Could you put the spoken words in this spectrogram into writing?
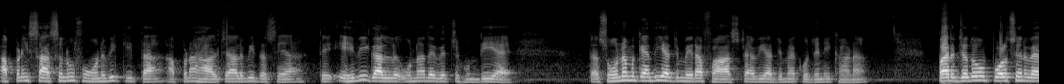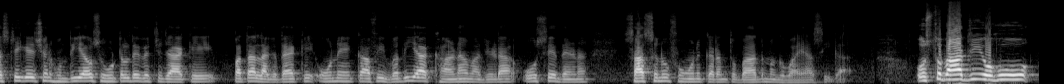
ਆਪਣੀ ਸੱਸ ਨੂੰ ਫੋਨ ਵੀ ਕੀਤਾ, ਆਪਣਾ ਹਾਲਚਾਲ ਵੀ ਦੱਸਿਆ ਤੇ ਇਹ ਵੀ ਗੱਲ ਉਹਨਾਂ ਦੇ ਵਿੱਚ ਹੁੰਦੀ ਹੈ। ਤਾਂ ਸੋਨਮ ਕਹਿੰਦੀ, ਅੱਜ ਮੇਰਾ ਫਾਸਟ ਹੈ ਵੀ ਅੱਜ ਮੈਂ ਕੁਝ ਨਹੀਂ ਖਾਣਾ। ਪਰ ਜਦੋਂ ਪੁਲਿਸ ਇਨਵੈਸਟੀਗੇਸ਼ਨ ਹੁੰਦੀ ਆ, ਉਸ ਹੋਟਲ ਦੇ ਵਿੱਚ ਜਾ ਕੇ ਪਤਾ ਲੱਗਦਾ ਕਿ ਉਹਨੇ ਕਾਫੀ ਵਧੀਆ ਖਾਣਾ ਵਾ ਜਿਹੜਾ ਉਸੇ ਦਿਨ ਸੱਸ ਨੂੰ ਫੋਨ ਕਰਨ ਤੋਂ ਬਾਅਦ ਮੰਗਵਾਇਆ ਸੀਗਾ। ਉਸ ਤੋਂ ਬਾਅਦ ਜੀ ਉਹ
